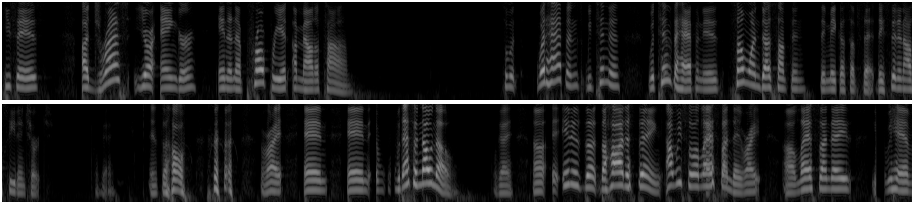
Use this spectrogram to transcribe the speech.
he says, address your anger in an appropriate amount of time. So what what happens, we tend to what tends to happen is someone does something, they make us upset. They sit in our seat in church. Okay. And so right? And and that's a no-no. Okay? Uh, it, it is the the hardest thing. Uh, we saw it last Sunday, right? Uh, last Sunday we have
